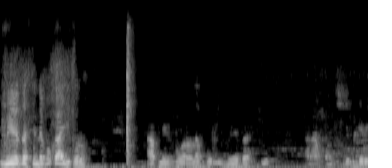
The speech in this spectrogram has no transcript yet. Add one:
मिळत असते नको काळजी करू. आपल्या पोराला पुरी मिळत असते आणि आपण शेतकरी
